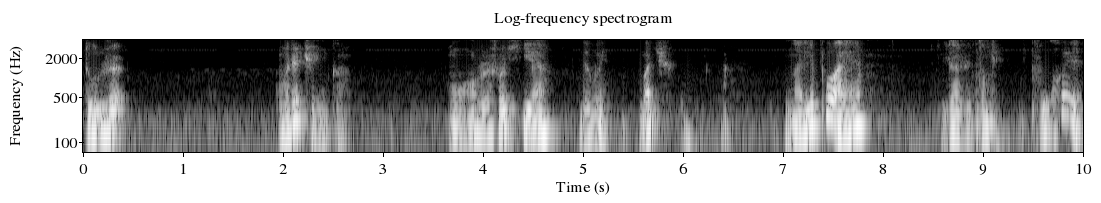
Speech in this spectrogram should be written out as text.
Тут же гаряченько. О, вже щось є. Диви, бачиш? Наліпає. Ля, він там пухає.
